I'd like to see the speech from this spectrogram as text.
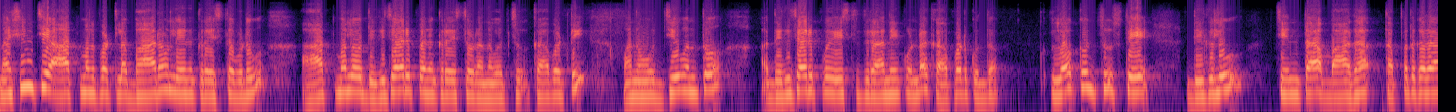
నశించే ఆత్మల పట్ల భారం లేని క్రైస్తవుడు ఆత్మలో దిగజారిపోయిన క్రైస్తవుడు అనవచ్చు. కాబట్టి మనం ఉజ్జీవంతో దిగజారిపోయే స్థితి రానియకుండా కాపాడుకుందాం. లోకం చూస్తే దిగులు చింత బాధ తప్పదు కదా.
